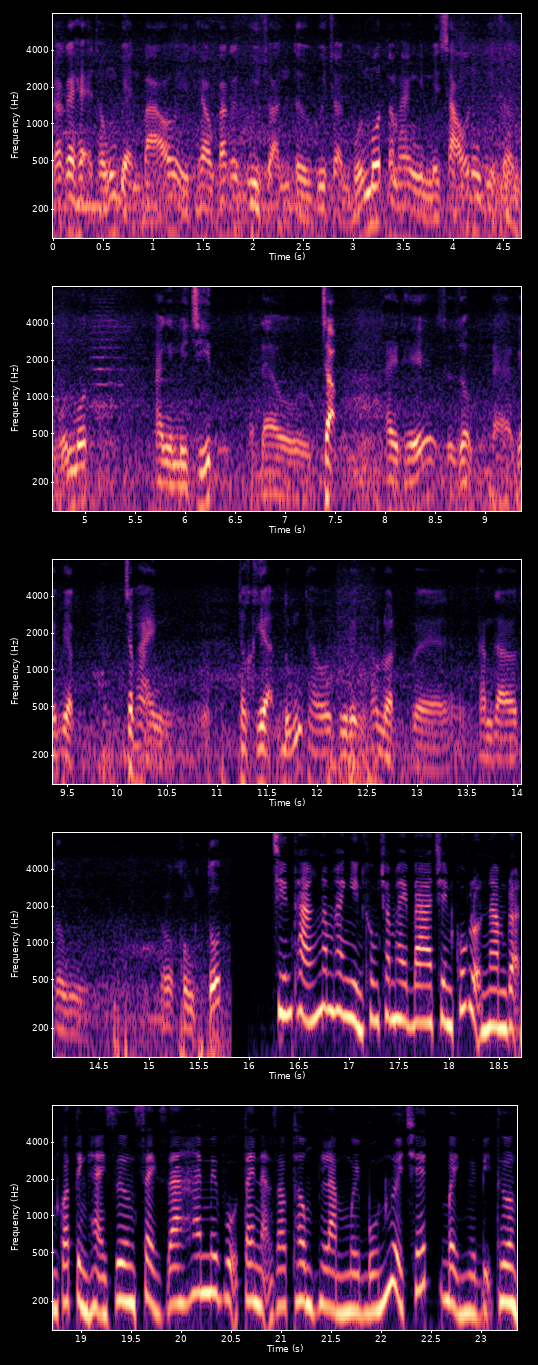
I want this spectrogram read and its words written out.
các cái hệ thống biển báo thì theo các cái quy chuẩn từ quy chuẩn 41 năm 2016 đến quy chuẩn 41 2019 đều chậm thay thế sử dụng để cái việc chấp hành thực hiện đúng theo quy định pháp luật về tham gia giao thông nó không được tốt. 9 tháng năm 2023 trên quốc lộ 5 đoạn qua tỉnh Hải Dương xảy ra 20 vụ tai nạn giao thông làm 14 người chết, 7 người bị thương.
